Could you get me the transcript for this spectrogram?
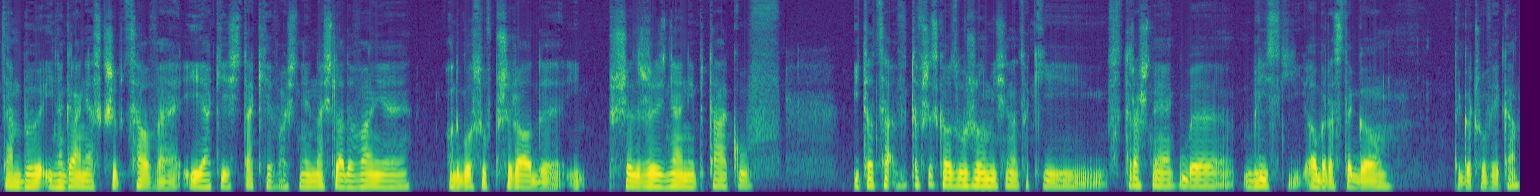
Tam były i nagrania skrzypcowe i jakieś takie właśnie naśladowanie odgłosów przyrody i przedrzeźnianie ptaków. I to, to wszystko złożyło mi się na taki strasznie jakby bliski obraz tego, tego człowieka.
